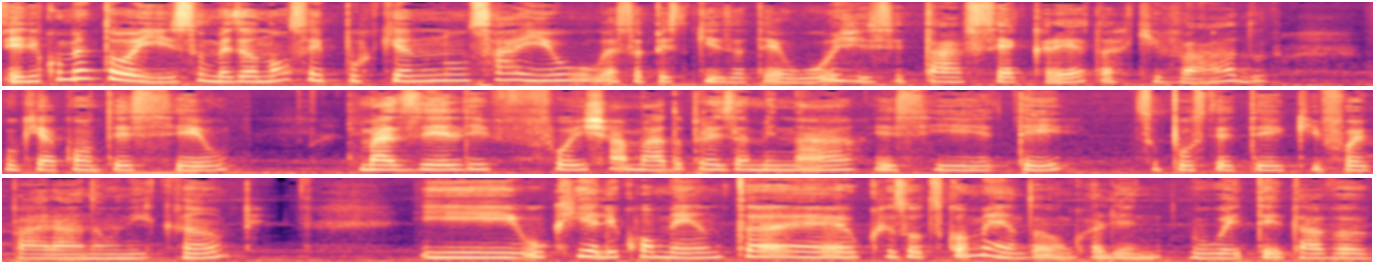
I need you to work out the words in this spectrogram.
ele comentou isso, mas eu não sei porque não saiu essa pesquisa até hoje, se está secreto, arquivado, o que aconteceu. Mas ele foi chamado para examinar esse ET, suposto ET que foi parar na Unicamp. E o que ele comenta é o que os outros comentam. O ET estava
